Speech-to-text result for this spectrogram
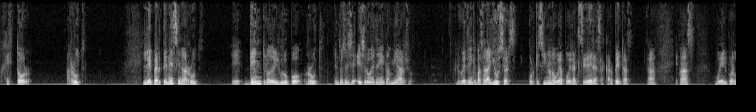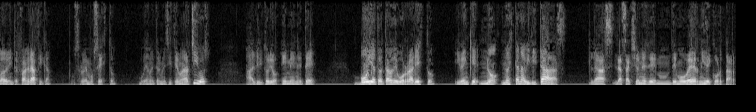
gestor a root. Le pertenecen a root eh, dentro del grupo root. Entonces eso lo voy a tener que cambiar yo lo voy a tener que pasar a users, porque si no, no voy a poder acceder a esas carpetas. Es más, voy a ir por el lado de la interfaz gráfica, observemos esto, voy a meterme en sistema de archivos, al directorio MNT, voy a tratar de borrar esto, y ven que no, no están habilitadas las, las acciones de, de mover ni de cortar.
